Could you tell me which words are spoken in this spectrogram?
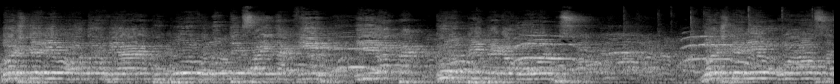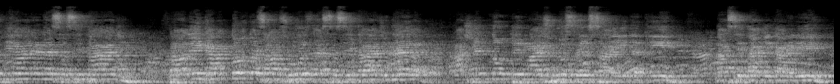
Nós teríamos uma rodoviária para o povo não ter sair daqui e ir lá para Curupi pegar o ônibus. Nós teríamos uma alça viária nessa cidade para ligar todas as ruas dessa cidade nela. A gente não tem rua sem saída aqui na cidade de Cariri,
